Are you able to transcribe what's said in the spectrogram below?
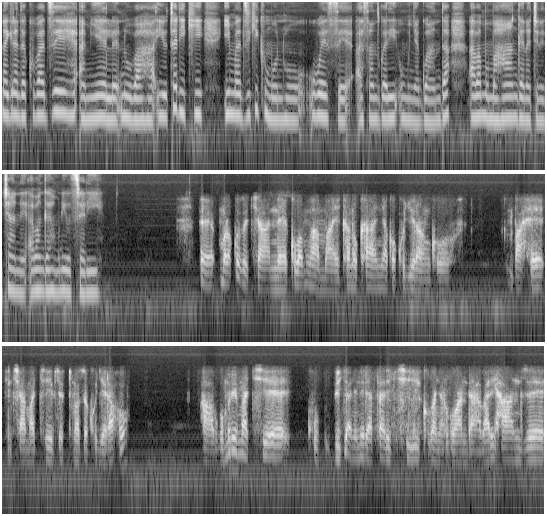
Nagira ndakubaze amiel nubaha iyo tariki imaze iki ku muntu wese asanzwe ari umunyarwanda aba mu mahanga na cyane cyane abangaha muri australia? Eh, murakoze cyane kuba mwamaye kano kanya ko kugira ngo mbahe inshamake y'ibyo tumaze kugeraho. Ntabwo muri make ku bijyanye n'iriya tariki ku banyarwanda bari hanze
